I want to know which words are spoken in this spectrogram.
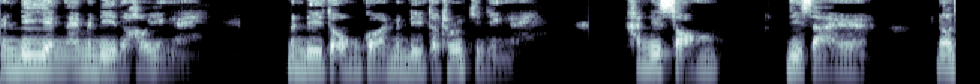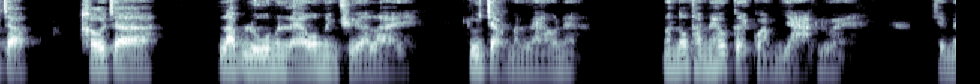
มันดียังไง มันดีต่อเขายังไง มันดีต่อองค์กร มันดีต่อธุรกิจยังไง ขั้นที่สอง desire นอกจากเขาจะรับรู้มันแล้วว่ามันคืออะไร รู้จักมันแล้วเนี่ย มันต้องทำให้เขาเกิดความอยากด้วย เห็นไหม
